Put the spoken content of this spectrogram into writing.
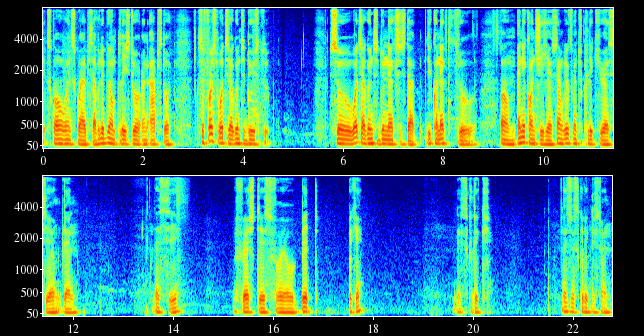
It's called Windscribe. It's available on Play Store and App Store. So first, what you're going to do is to so what you're going to do next is that you connect to um, any country here. So i'm just going to click us here then let's see. Refresh this for a bit okay? Let's click let's just click this one.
